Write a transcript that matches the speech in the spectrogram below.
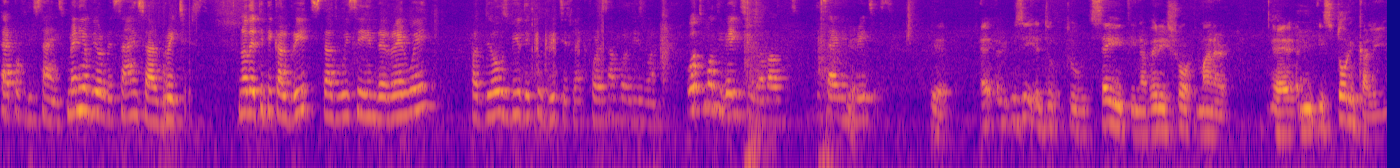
type of designs, many of your designs are bridges. Not the typical bridge that we see in the railway, but those beautiful bridges, like for example this one. What motivates you about designing yeah. bridges? Yeah. Uh, you see, uh, to, to say it in a very short manner, uh, historically,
